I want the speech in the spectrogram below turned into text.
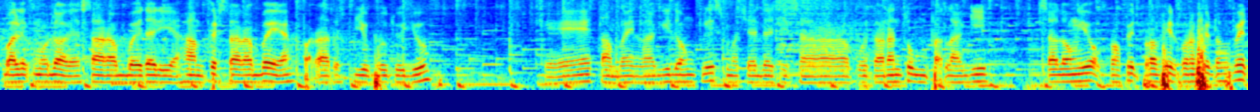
balik modal ya Sarabay tadi ya. Hampir Sarabay ya 477 Oke tambahin lagi dong please. Masih ada sisa putaran tuh empat lagi. Bisa dong yuk. Profit profit profit profit.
